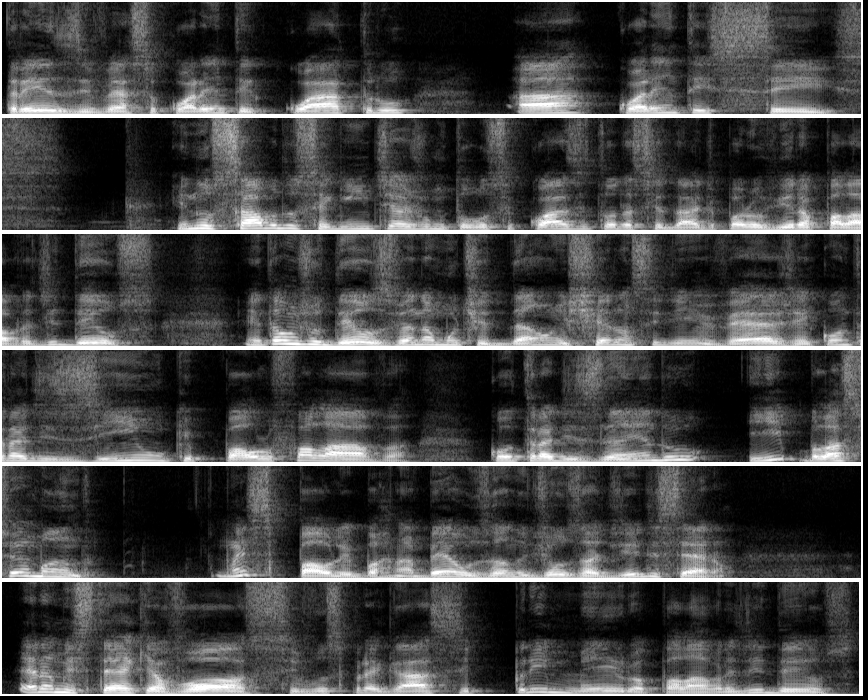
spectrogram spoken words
13, verso 44 a 46. E no sábado seguinte ajuntou-se quase toda a cidade para ouvir a palavra de Deus. Então os judeus, vendo a multidão, encheram-se de inveja e contradiziam o que Paulo falava, contradizendo e blasfemando. Mas Paulo e Barnabé, usando de ousadia, disseram: Era mistério que a vós se vos pregasse primeiro a palavra de Deus.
